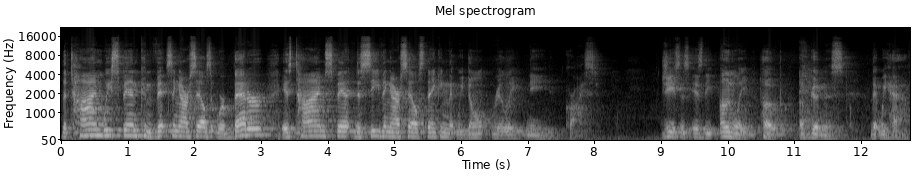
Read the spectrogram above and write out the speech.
The time we spend convincing ourselves that we're better is time spent deceiving ourselves thinking that we don't really need Christ. Jesus is the only hope of goodness that we have.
